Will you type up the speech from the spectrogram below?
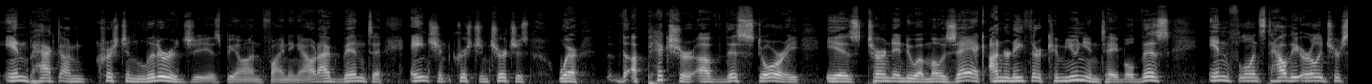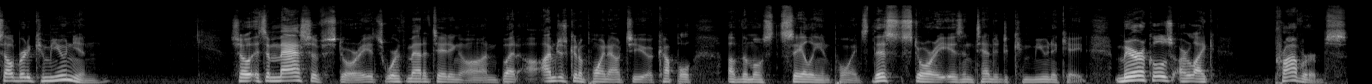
impact on Christian liturgy is beyond finding out. I've been to ancient Christian churches where the, a picture of this story is turned into a mosaic underneath their communion table. This influenced how the early church celebrated communion. So it's a massive story. It's worth meditating on, but I'm just going to point out to you a couple of the most salient points. This story is intended to communicate. Miracles are like proverbs,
